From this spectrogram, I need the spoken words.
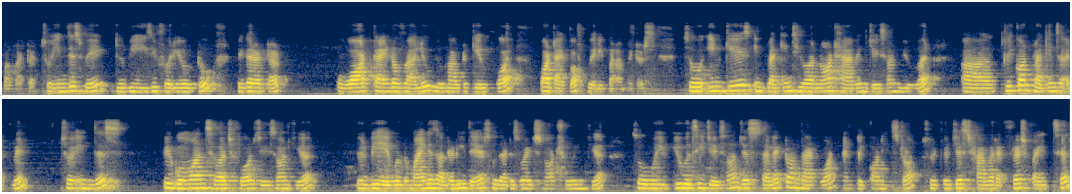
formatted. So in this way, it will be easy for you to figure out what kind of value you have to give for what type of query parameters. So in case in plugins you are not having JSON viewer, uh, click on plugins admin. So in this, you go on search for JSON here, you'll be able to, mine is already there. So that is why it's not showing here. So you, will see JSON, just select on that one and click on install. So it will just have a refresh by itself.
